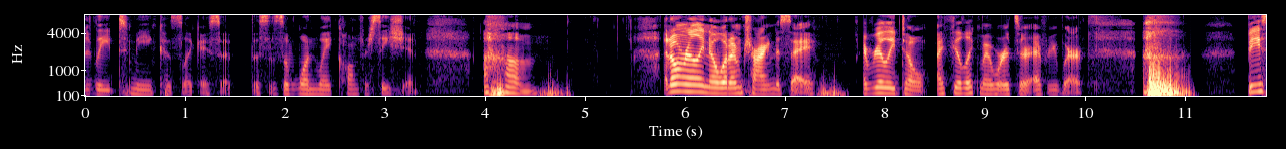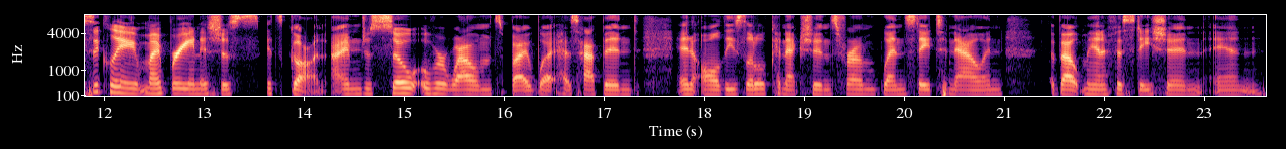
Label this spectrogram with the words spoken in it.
relate to me because like i said this is a one-way conversation. Um i don't really know what i'm trying to say. I really don't. I feel like my words are everywhere basically my brain is just it's gone. I'm just so overwhelmed by what has happened and all these little connections from Wednesday to now and about manifestation and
